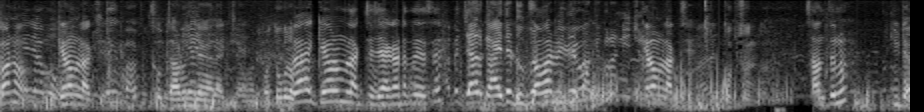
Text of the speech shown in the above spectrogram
গণ কেরম লাগছে? খুব দারুণ জায়গা লাগছে আমার কতগুলো ভাই কেরম লাগছে জায়গাটাতে এসে। যার গাড়িতে ঢুকবে সবার রিভিউ কেরম লাগছে? খুব সুন্দর। শান্তনু? কিটা?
